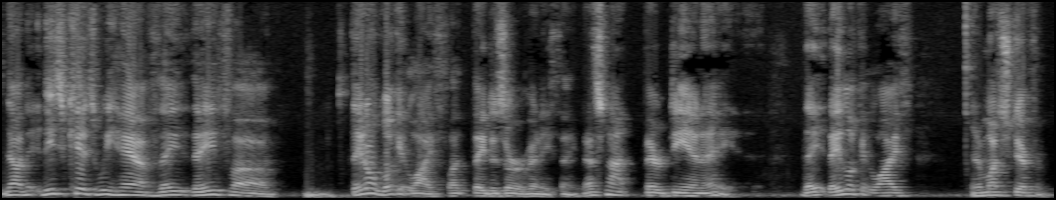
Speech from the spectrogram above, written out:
now th- these kids we have, they they've uh, they don't look at life like they deserve anything. That's not their DNA. They they look at life in a much different.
